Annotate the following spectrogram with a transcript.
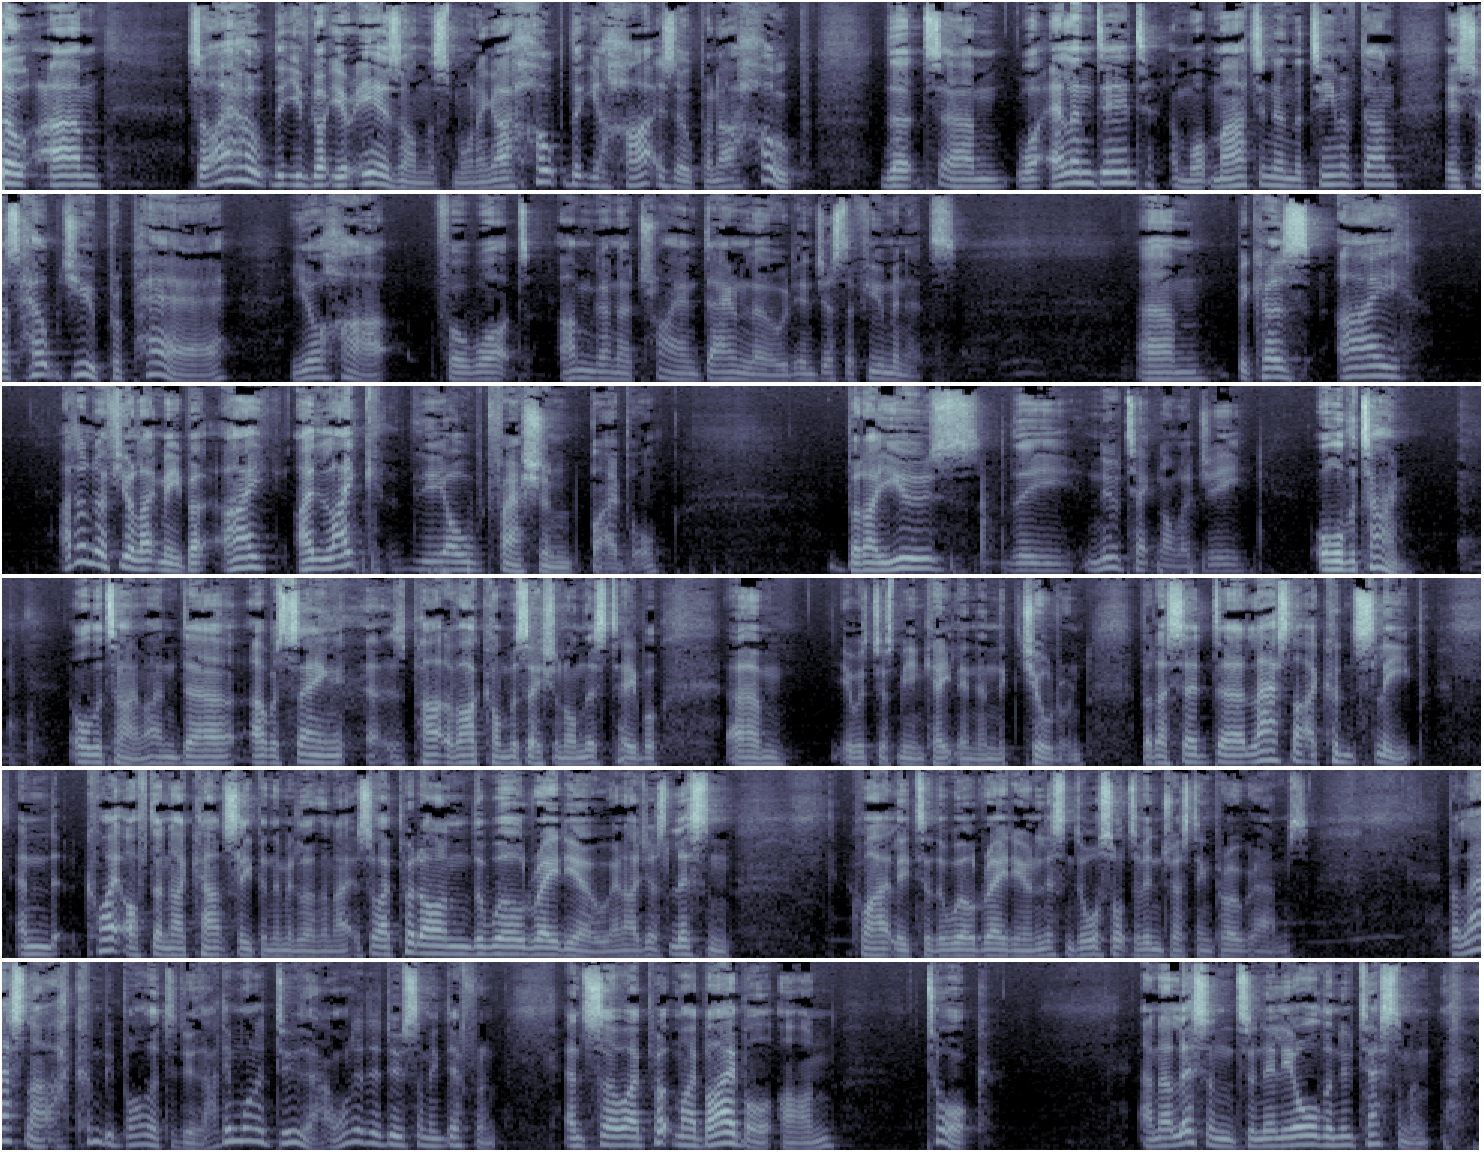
So, um, so I hope that you've got your ears on this morning. I hope that your heart is open. I hope that um, what Ellen did and what Martin and the team have done is just helped you prepare your heart for what I'm going to try and download in just a few minutes. Um, because I, I don't know if you're like me, but I, I like the old fashioned Bible, but I use the new technology all the time. All the time. And uh, I was saying, as part of our conversation on this table, um, it was just me and Caitlin and the children. But I said, uh, last night I couldn't sleep. And quite often I can't sleep in the middle of the night. So I put on the world radio and I just listen quietly to the world radio and listen to all sorts of interesting programs. But last night I couldn't be bothered to do that. I didn't want to do that. I wanted to do something different. And so I put my Bible on talk. And I listened to nearly all the New Testament,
